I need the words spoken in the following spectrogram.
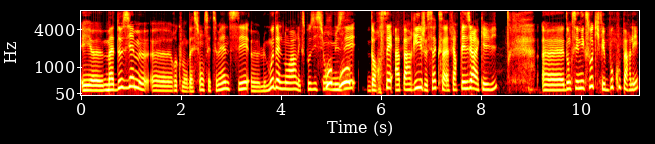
Et euh, ma deuxième euh, recommandation cette semaine, c'est euh, le modèle noir, l'exposition au musée d'Orsay à Paris. Je sais que ça va faire plaisir à Kevin. Donc c'est une expo qui fait beaucoup parler.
